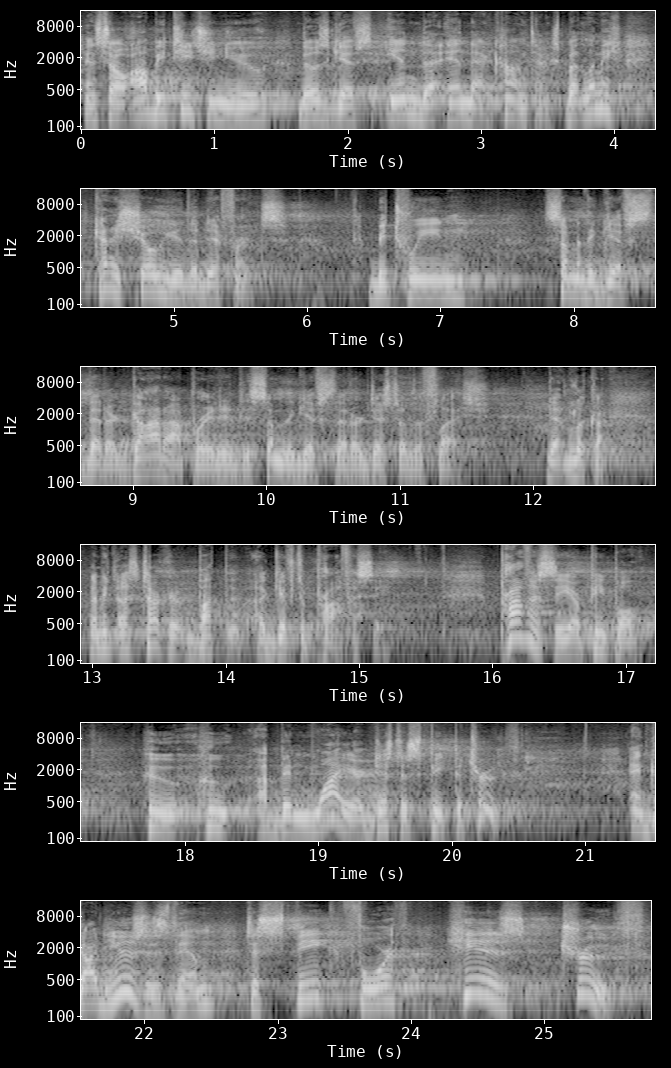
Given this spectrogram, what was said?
And so I'll be teaching you those gifts in, the, in that context. But let me kind of show you the difference between some of the gifts that are God operated and some of the gifts that are just of the flesh, that look like. Let me, let's talk about the, a gift of prophecy. Prophecy are people who, who have been wired just to speak the truth. And God uses them to speak forth His truth.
